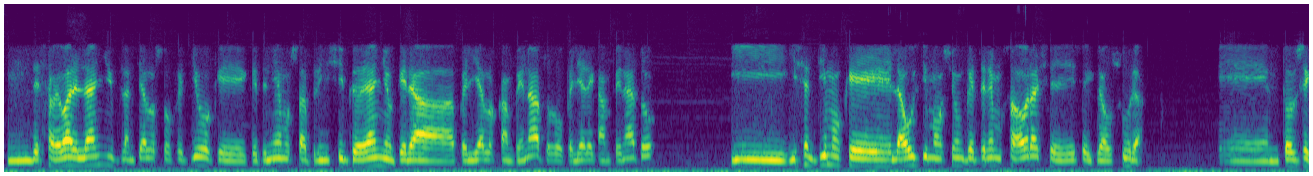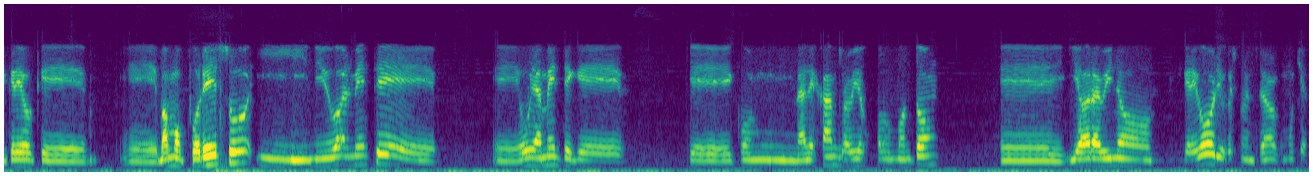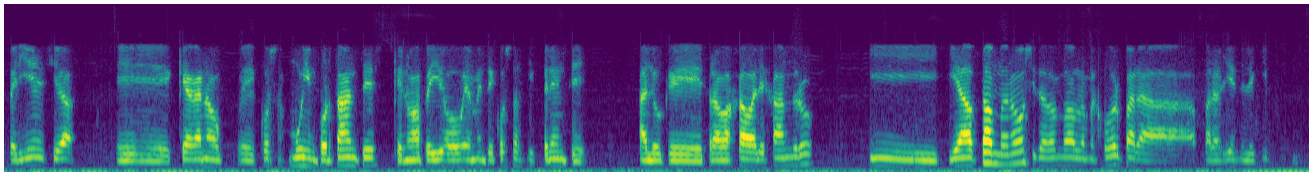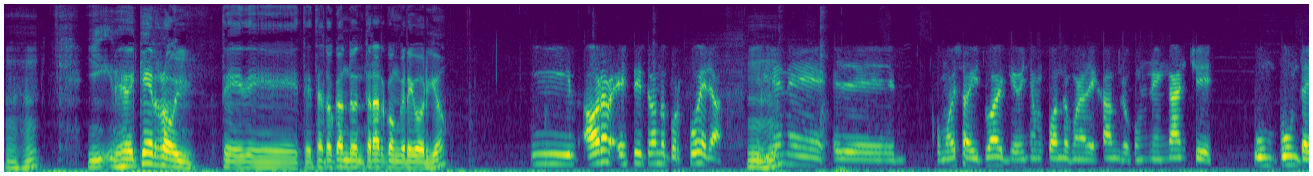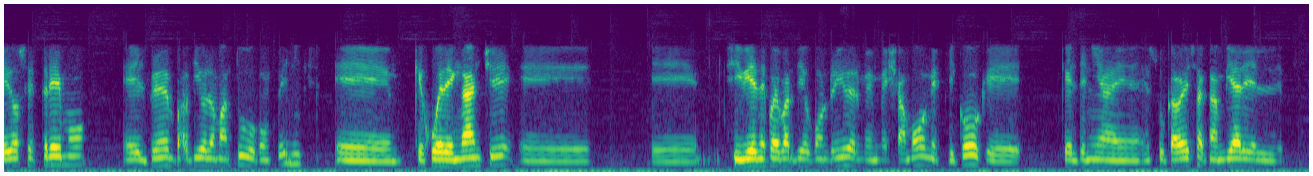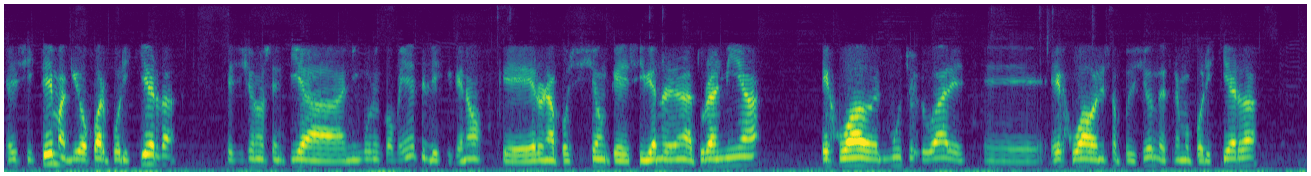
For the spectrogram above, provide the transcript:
de salvar el año y plantear los objetivos que, teníamos a principio de año, que era pelear los campeonatos o pelear el campeonato y, y sentimos que la última opción que tenemos ahora es, es el clausura. Eh, entonces creo que eh, vamos por eso y individualmente, eh, obviamente que, que con Alejandro había jugado un montón y ahora vino Gregorio, que es un entrenador con mucha experiencia, eh, que ha ganado eh, cosas muy importantes, que nos ha pedido obviamente cosas diferentes a lo que trabajaba Alejandro y, y adaptándonos y tratando de dar lo mejor para, para el bien del equipo. Ujú. ¿Y desde qué rol te, de- te está tocando entrar con Gregorio? Y ahora estoy entrando por fuera. Bien, eh, eh, como es habitual que veníamos jugando con Alejandro con un enganche, un punta y dos extremos, el primer partido lo mantuvo con Fénix, eh, que juega de enganche. eh, eh, si bien después del partido con River me, me llamó y me explicó que, que él tenía en su cabeza cambiar el, el sistema, que iba a jugar por izquierda, que si yo no sentía ningún inconveniente, le dije que no, que era una posición que si bien no era natural mía, he jugado en muchos lugares, eh, he jugado en esa posición de extremo por izquierda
